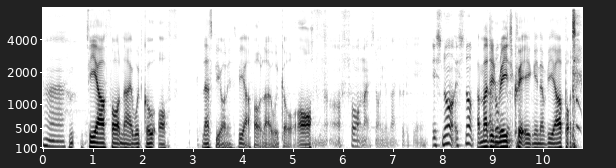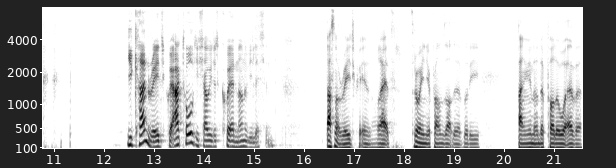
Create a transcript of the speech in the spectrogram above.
Uh, VR Fortnite would go off. Let's be honest. VR Fortnite would go off. no, Fortnite's not even that good a game. It's not. It's not. Imagine rage think- quitting in a VR pod. You can rage quit. I told you, shall we just quit? And none of you listened. That's not rage quitting. Like th- throwing your problems out there, bloody banging on the pod or whatever.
